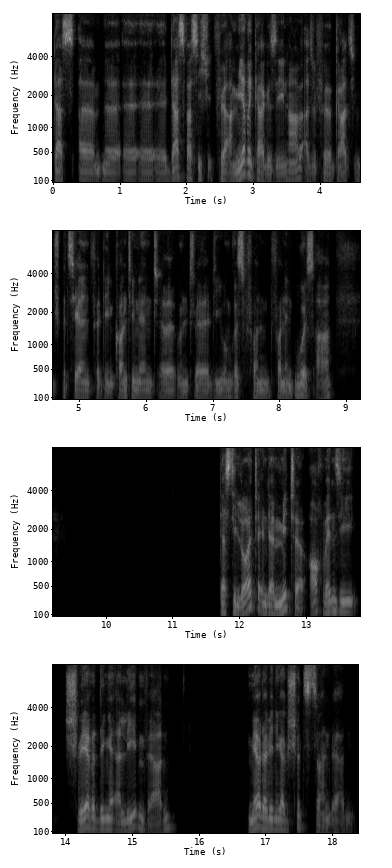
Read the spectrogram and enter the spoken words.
dass ähm, äh, äh, das, was ich für Amerika gesehen habe, also für gerade im Speziellen für den Kontinent äh, und äh, die Umrisse von, von den USA, dass die Leute in der Mitte, auch wenn sie schwere Dinge erleben werden, mehr oder weniger geschützt sein werden.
